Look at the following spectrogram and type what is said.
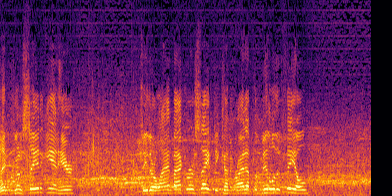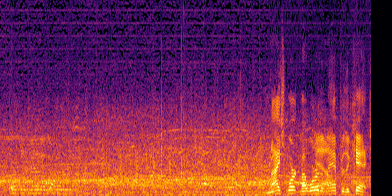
I think we're going to see it again here. It's either a linebacker or a safety coming right up the middle of the field. Nice work by Wortham Yeah. after the catch.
